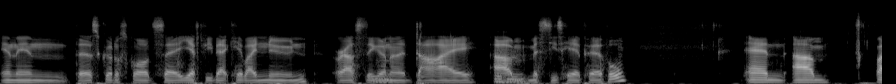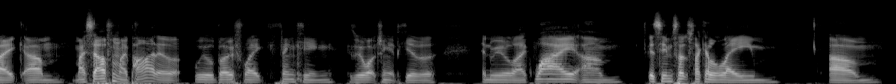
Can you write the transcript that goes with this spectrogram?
and then the Squirtle Squad say you have to be back here by noon, or else they're gonna dye um Misty's hair purple, and um like um myself and my partner we were both like thinking because we were watching it together and we were like, why? Um, it seems such like a lame, um,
